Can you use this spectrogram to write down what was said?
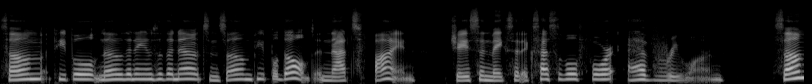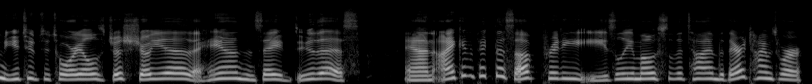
Some people know the names of the notes and some people don't, and that's fine. Jason makes it accessible for everyone. Some YouTube tutorials just show you the hands and say, do this. And I can pick this up pretty easily most of the time, but there are times where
